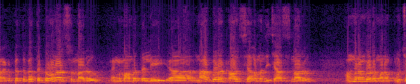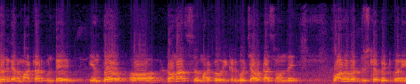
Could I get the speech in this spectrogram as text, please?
మనకు పెద్ద పెద్ద డోనర్స్ ఉన్నారు. వెంగమాంబ తల్లి నాకు కూడా కాల్స్ చాలా మంది చేస్తున్నారు. అందరం కూడా మనం కూర్చొని కానీ మాట్లాడుకుంటే ఎంతో డోనర్స్ మనకు ఇక్కడికి వచ్చే అవకాశం ఉంది. వాళ్ళని కూడా దృష్టిలో పెట్టుకొని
